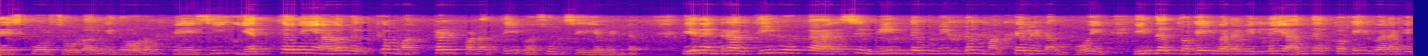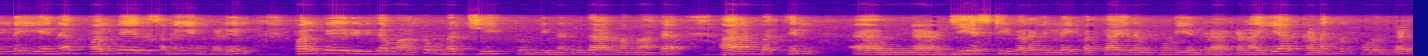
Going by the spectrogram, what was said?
ரேஸ் கோர்ஸோடும் இதோடும் பேசி எத்தனை அளவிற்கு மக்கள் பணத்தை வசூல் செய்ய வேண்டும்? ஏனென்றால் திமுக அரசு மீண்டும் மீண்டும் மக்களிடம் போய் இந்த தொகை வரவில்லை அந்த தொகை வரவில்லை என பல்வேறு சமயங்களில் பல்வேறு விதமாக உணர்ச்சியை தூண்டினர். உதாரணமாக ஆரம்பத்தில் ஜிஎஸ்டி வரவில்லை பத்தாயிரம் கோடி என்றார்கள். ஐயா கணக்கு கொடுங்கள்.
